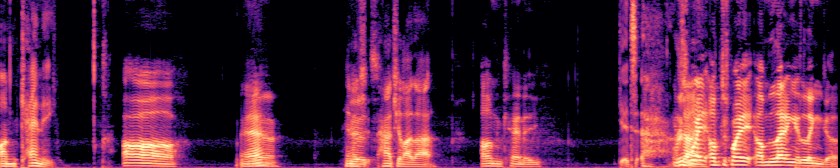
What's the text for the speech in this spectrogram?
uncanny. Ah, Yeah. yeah. How'd you, Good. how'd you like that? Uncanny. It, I'm just waiting. I'm just waiting. I'm letting it linger.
